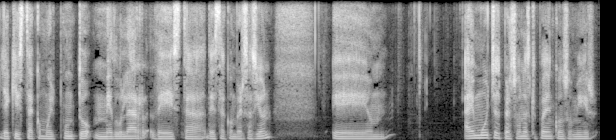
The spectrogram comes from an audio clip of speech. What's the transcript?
Y aquí está como el punto medular de esta, de esta conversación. Eh, hay muchas personas que pueden consumir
